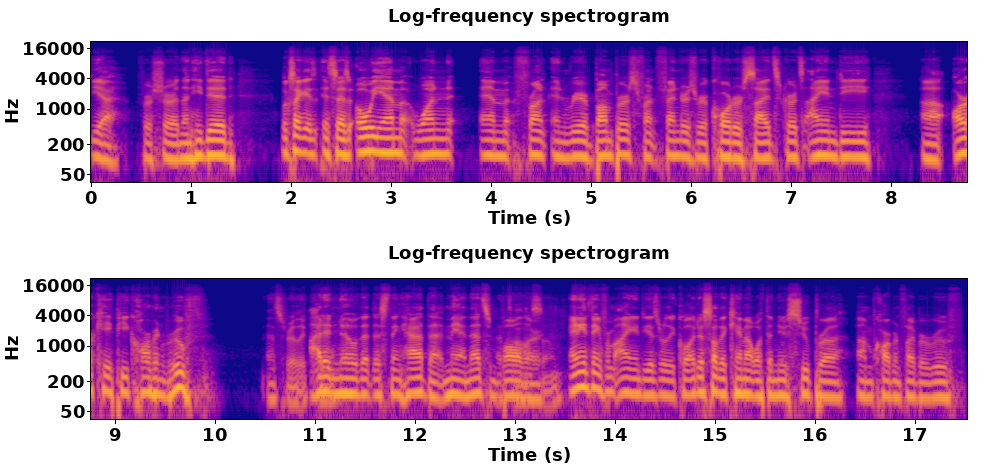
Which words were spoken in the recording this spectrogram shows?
Yeah, for sure. And then he did. Looks like it, it says OEM one M front and rear bumpers, front fenders, rear quarters, side skirts, IND, uh, RKP carbon roof. That's really. cool. I didn't know that this thing had that. Man, that's, That's baller. awesome. Anything from IND is really cool. I just saw they came out with the new Supra um, carbon fiber roof.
